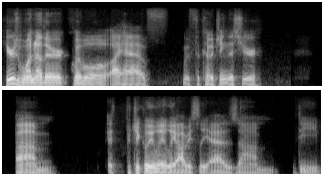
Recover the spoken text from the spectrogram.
Here's one other quibble I have with the coaching this year. Um, particularly lately, obviously, as um, the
